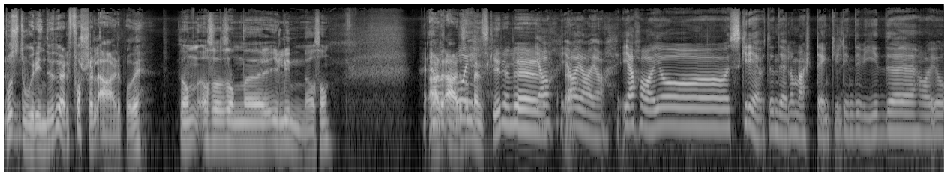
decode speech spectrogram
Hvor stor individuell forskjell er det på de? Sånn, altså sånn eh, i lynne og sånn. Er det, er det som mennesker, eller? Ja, ja, ja, ja. Jeg har jo skrevet en del om hvert enkelt individ. Jeg har jo,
